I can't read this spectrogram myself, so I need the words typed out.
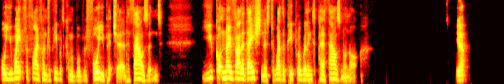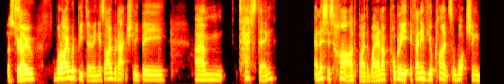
or you wait for 500 people to come aboard before you pitch it at a thousand, you've got no validation as to whether people are willing to pay a thousand or not. Yeah, that's true. So what I would be doing is I would actually be um, testing, and this is hard, by the way. And I've probably, if any of your clients are watching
